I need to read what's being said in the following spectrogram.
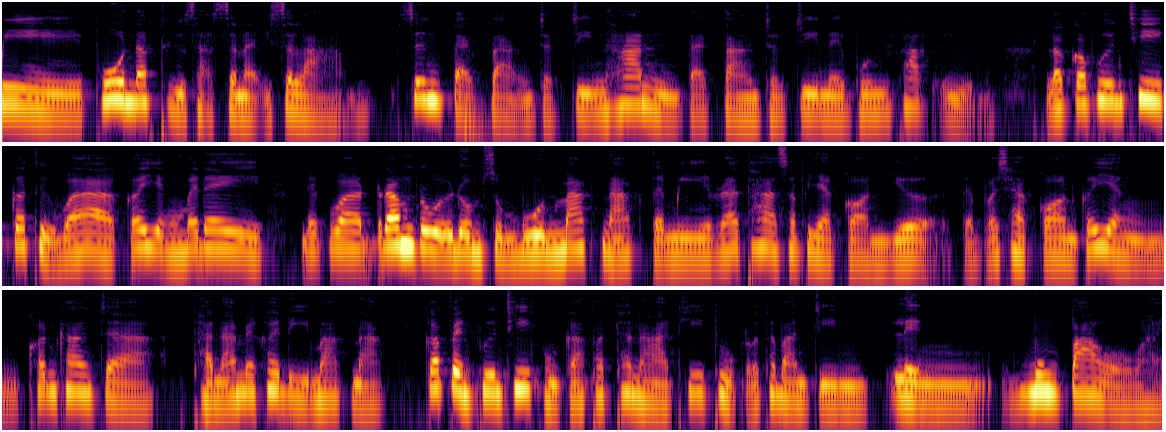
มีผู้นับถือศาสนาอิสลาม ซึ่งแตกต่างจากจีนฮั่นแตกต่างจากจีนในภูมิภาคอื่น แล้วก็พื้นที่ก็ถือว่าก็ยังไม่ได้เรียกว่าร่ำรวยอุดมสมบูรณ์มากนัก แต่มีแร่ธาตุทรัพยากรเยอะ แต่ประชากรก็ยังค่อนข้างจะฐานะไม่ค่อยดีมากนัก ก็เป็นพื้นที่ของการพัฒนาที่ถูกรัฐบาลจีนเล็งมุ่งเป้าเอาไว้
